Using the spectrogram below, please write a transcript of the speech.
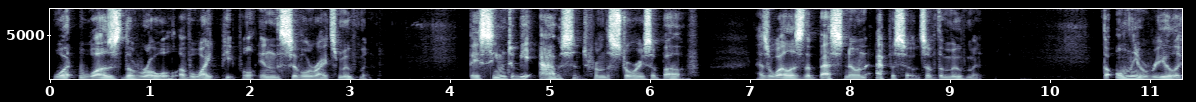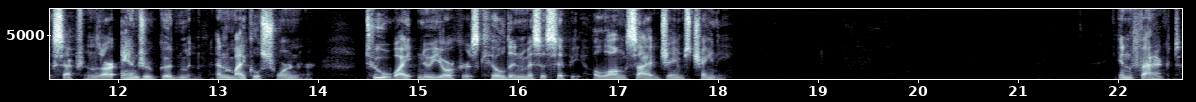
What was the role of white people in the civil rights movement? They seem to be absent from the stories above, as well as the best known episodes of the movement. The only real exceptions are Andrew Goodman and Michael Schwerner, two white New Yorkers killed in Mississippi alongside James Chaney. In fact,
